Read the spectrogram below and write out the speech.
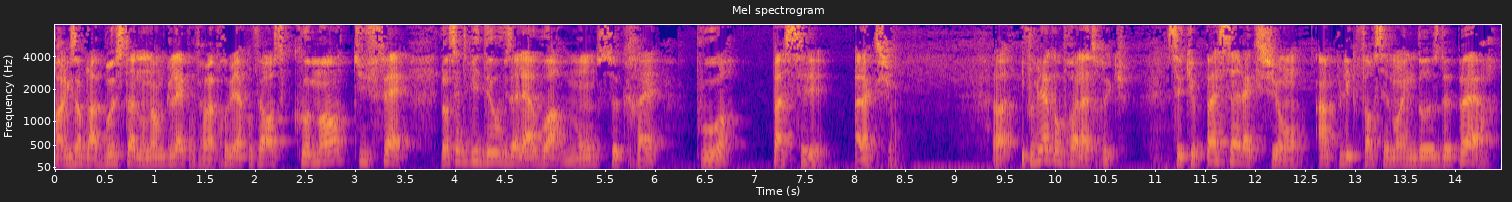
par exemple à Boston en anglais pour faire ma première conférence, comment tu fais? Dans cette vidéo, vous allez avoir mon secret pour passer à l'action. Alors, il faut bien comprendre un truc. C'est que passer à l'action implique forcément une dose de peur.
